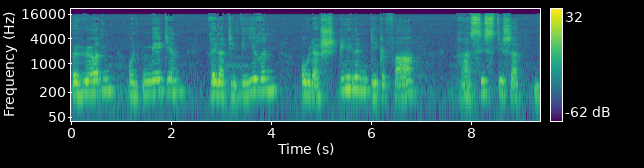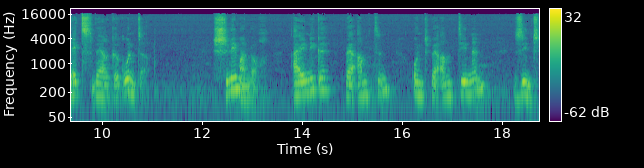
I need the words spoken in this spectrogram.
Behörden und Medien relativieren oder spielen die Gefahr rassistischer Netzwerke runter. Schlimmer noch, einige Beamten und Beamtinnen sind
